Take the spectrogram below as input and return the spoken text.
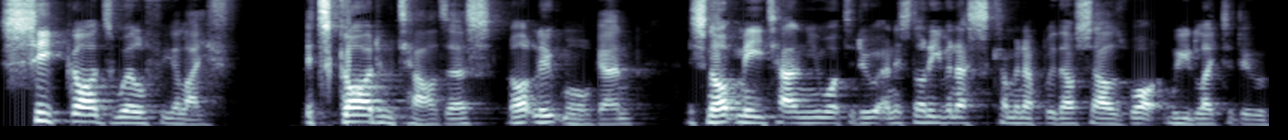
seek God's will for your life. It's God who tells us, not Luke Morgan. It's not me telling you what to do, and it's not even us coming up with ourselves what we'd like to do.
